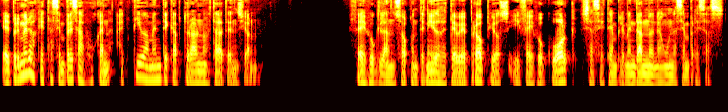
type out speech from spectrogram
El primero es que estas empresas buscan activamente capturar nuestra atención. Facebook lanzó contenidos de TV propios y Facebook Work ya se está implementando en algunas empresas.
